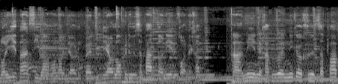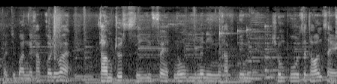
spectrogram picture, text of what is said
125 4 วาล์วของเราเดี๋ยวเราไปเดี๋ยวเราไปดูสภาพตอนนี้กันก่อนนะครับ อ่านี่นะครับเพื่อนนี่ก็คือสภาพปัจจุบันนะครับ ก็เรียกว่าทำชุดสีเฟดน้องดีมนั่นเองนะครับ เป็นชมพูสะท้อนแสง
